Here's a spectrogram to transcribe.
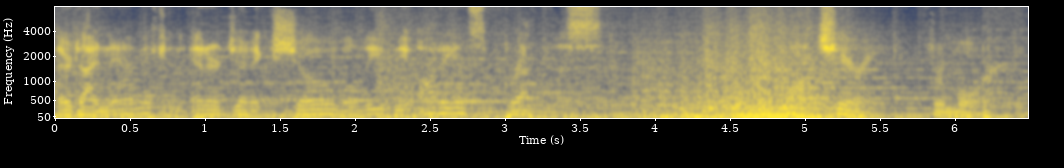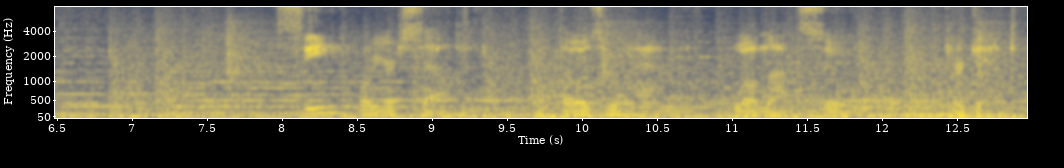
their dynamic and energetic show will leave the audience breathless while cheering for more. See for yourself what those who have will not soon forget.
